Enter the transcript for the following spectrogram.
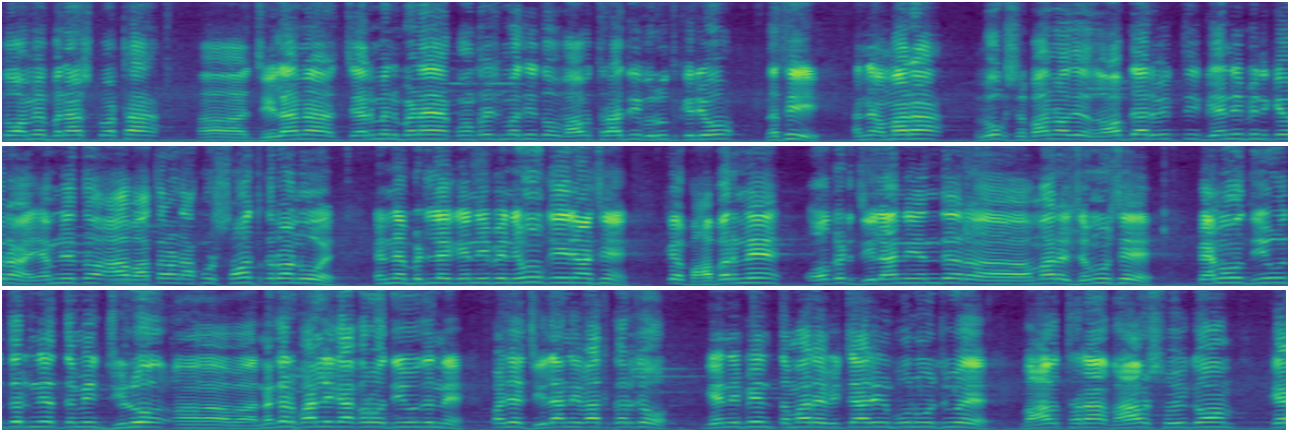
તો અમે બનાસકાંઠા જિલ્લાના ચેરમેન બનાવ્યા કોંગ્રેસમાંથી તો વાવ થરાદી વિરોધ કર્યો નથી. અને અમારા લોકસભાનો જે જવાબદાર વ્યક્તિ ગેનીબેન કહેવાય, એમને તો આ વાતાવરણ આખું શાંત કરવાનું હોય. એને બદલે ગેનીબેન એવું કહી રહ્યા છે કે ભાભરને ઓગઢ જિલ્લાની અંદર અમારે જવું છે. પહેલું દીવદરને તમે જિલ્લો નગરપાલિકા કરો દીવદરને પછી જિલ્લાની વાત કરજો. ગેનીબેન, તમારે વિચારીને બોલવું જોઈએ. વાવ થરા, વાવ સુઈગામ કે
